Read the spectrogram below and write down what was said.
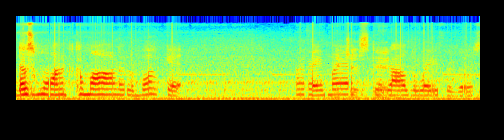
Doesn't want to come out of the bucket. Alright, might have to get did. out of the way for this.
